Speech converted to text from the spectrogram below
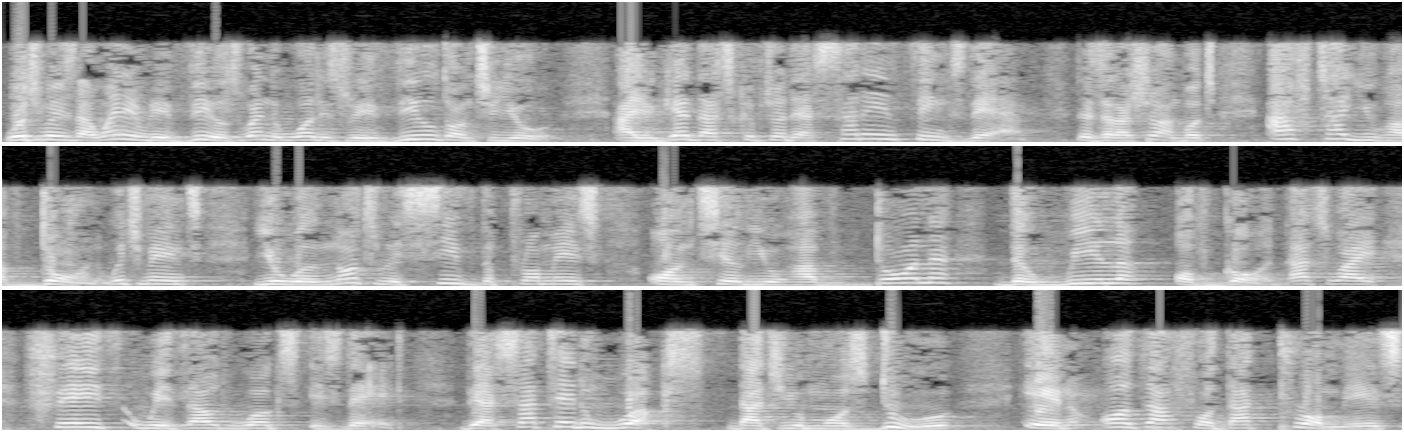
Which means that when it reveals, when the word is revealed unto you, and you get that scripture, there are certain things there. There's an assurance. But after you have done, which means you will not receive the promise until you have done the will of God. That's why faith without works is dead. There are certain works that you must do in order for that promise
